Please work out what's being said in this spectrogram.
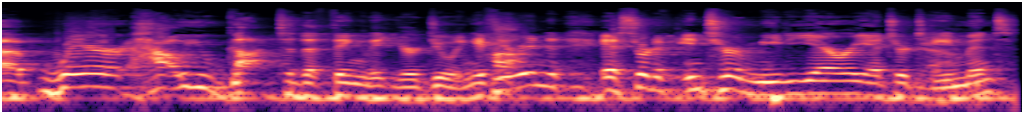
uh, where how you got to the thing that you're doing. If you're in a sort of intermediary entertainment,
